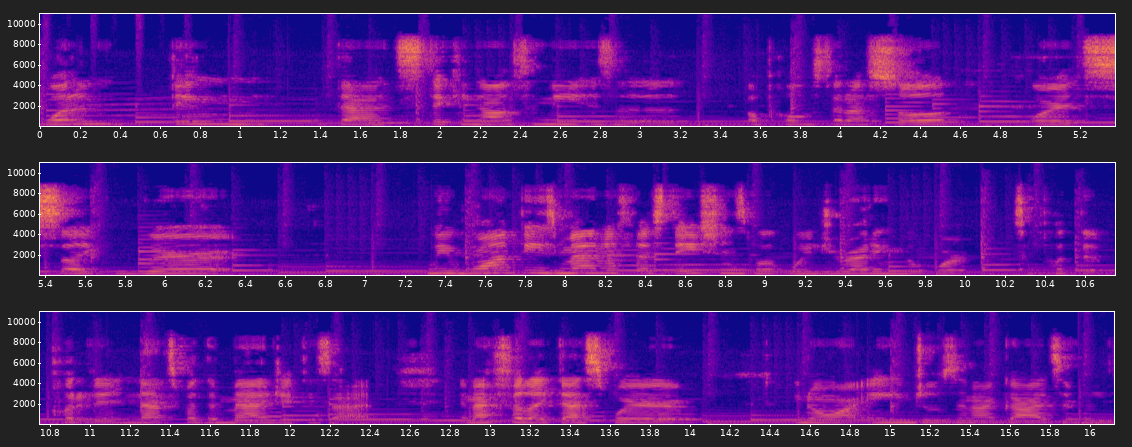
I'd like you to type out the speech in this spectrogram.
one thing that's sticking out to me is a, a post that I saw where it's like we're we want these manifestations but we're dreading the work to put the put it in that's where the magic is at and i feel like that's where you know our angels and our guides are really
